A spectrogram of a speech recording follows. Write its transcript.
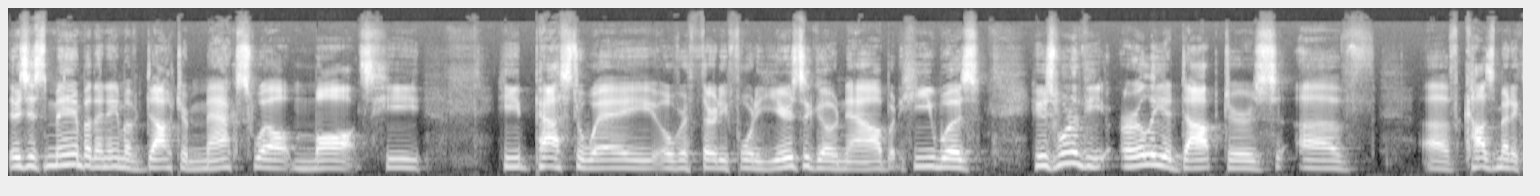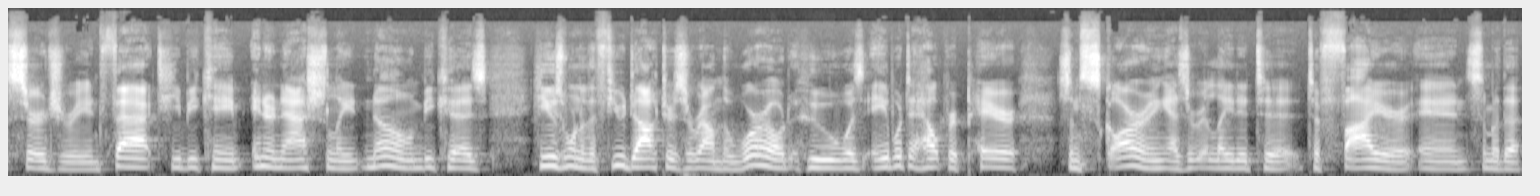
there's this man by the name of Dr. Maxwell Maltz. He, he passed away over 30, 40 years ago now, but he was, he was one of the early adopters of, of cosmetic surgery. In fact, he became internationally known because he was one of the few doctors around the world who was able to help repair some scarring as it related to, to fire and some of the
